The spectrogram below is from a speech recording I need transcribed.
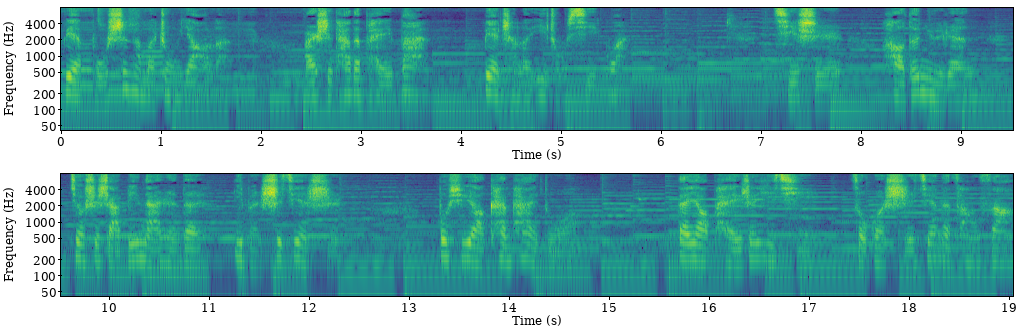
便不是那么重要了，而是他的陪伴变成了一种习惯。其实，好的女人就是傻逼男人的一本世界史，不需要看太多，但要陪着一起走过时间的沧桑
